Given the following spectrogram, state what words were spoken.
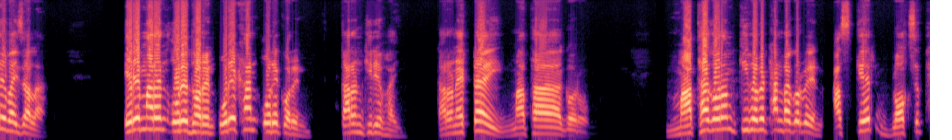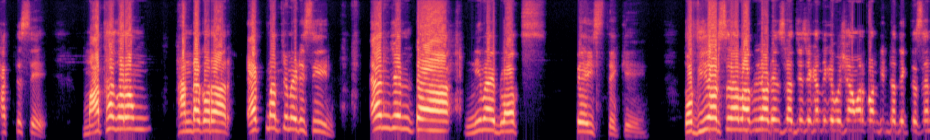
রে ভাই জ্বালা? এরে মারেন, ওরে ধরেন, ওরে খান, ওরে করেন। কারণ কি রে ভাই? কারণ একটাই, মাথা গরম। মাথা গরম কীভাবে ঠান্ডা করবেন? আজকের ব্লগসে থাকতেছে মাথা গরম, ঠান্ডা করার একমাত্র মেডিসিন অ্যানজেন্টা নিমাই ব্লগস পেজ থেকে। তো ভিউয়ার্সরা লাভলি অডিয়েন্সরা যে যেখান থেকে বসে আমার কন্টেন্টটা দেখতেছেন,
